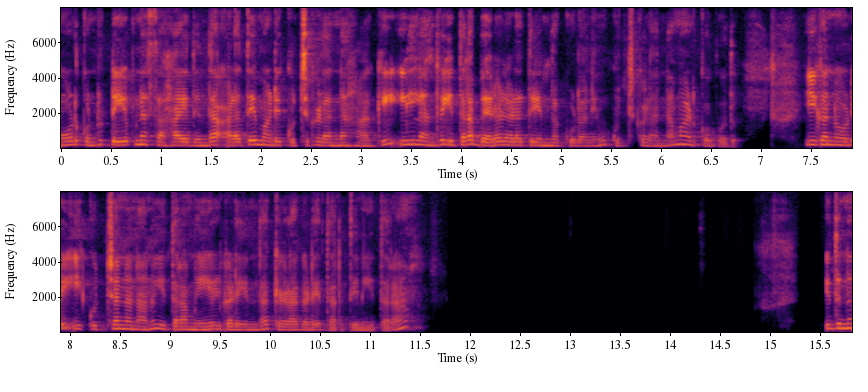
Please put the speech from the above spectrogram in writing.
ನೋಡಿಕೊಂಡು ಟೇಪ್ನ ಸಹಾಯದಿಂದ ಅಳತೆ ಮಾಡಿ ಕುಚ್ಚುಗಳನ್ನು ಹಾಕಿ, ಇಲ್ಲಾಂದರೆ ಈ ಥರ ಬೆರಳು ಅಳತೆಯಿಂದ ಕೂಡ ನೀವು ಕುಚ್ಚುಗಳನ್ನು ಮಾಡ್ಕೋಬೋದು. ಈಗ ನೋಡಿ ಈ ಕುಚ್ಚನ್ನು ನಾನು ಈ ಥರ ಮೇಲ್ಗಡೆಯಿಂದ ಕೆಳಗಡೆ ತರ್ತೀನಿ ಈ ಥರ ಇದನ್ನು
